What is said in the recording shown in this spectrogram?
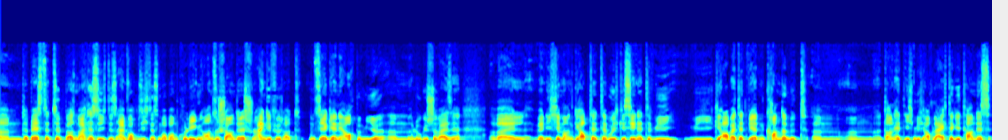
Ähm, der beste Tipp aus meiner Sicht ist einfach, sich das mal beim Kollegen anzuschauen, der das schon eingeführt hat. Und sehr gerne auch bei mir, ähm, logischerweise, weil wenn ich jemanden gehabt hätte, wo ich gesehen hätte, wie, wie gearbeitet werden kann damit, ähm, ähm dann hätte ich mich auch leichter getan, das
